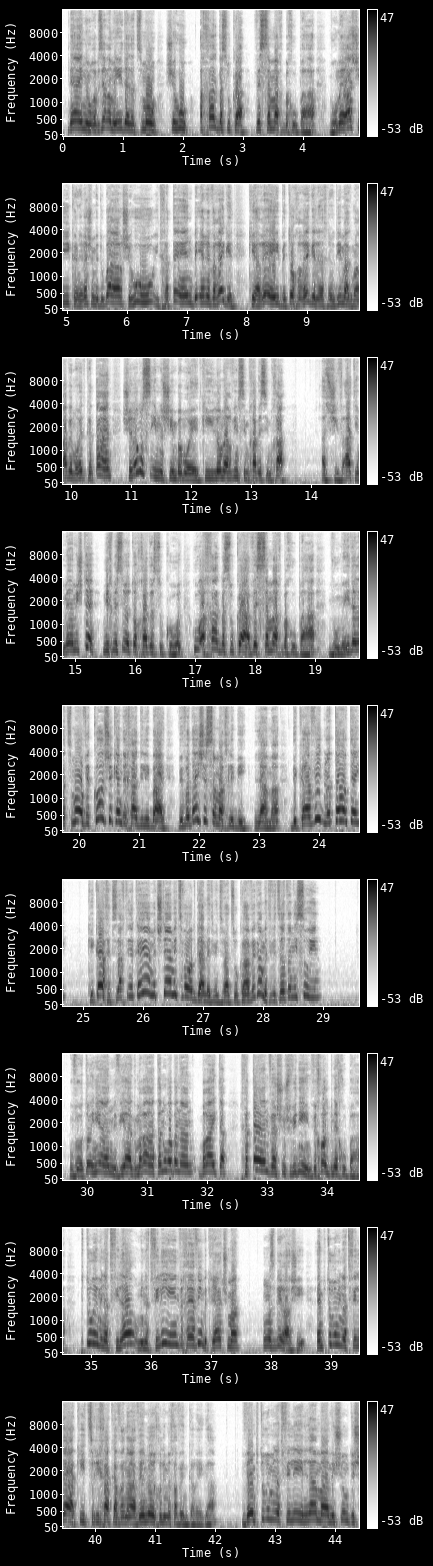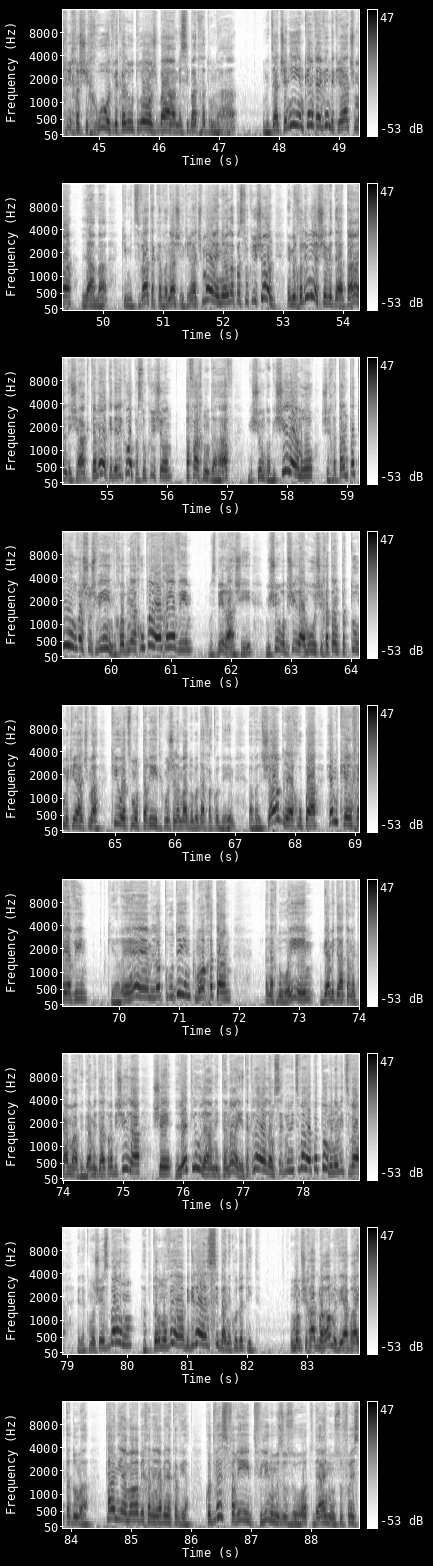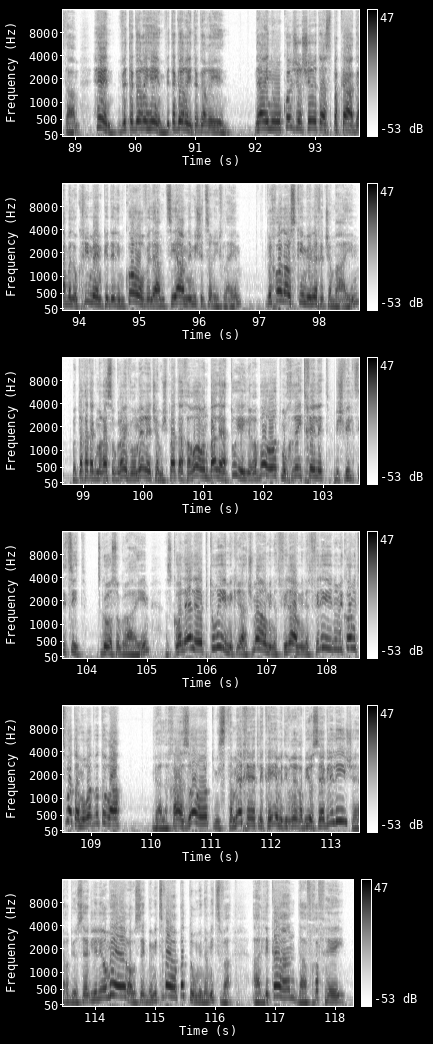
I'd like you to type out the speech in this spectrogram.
דהיינו, רב זרע מעיד על עצמו שהוא אכל בסוכה ושמח בחופה, ואומר רש"י, כנראה שמדובר שהוא התחתן בערב הרגל, כי הרי בתוך הרגל אנחנו יודעים מהגמרא במועד קטן שלא נושאים נשים במועד, כי לא מערבים שמחה בשמחה. אז שבעת ימי המשתה נכנסו לתוך חד הסוכות, הוא אכל בסוכה ושמח בחופה, והוא מעיד על עצמו, וכל שכן דחדי ליבי, וודאי ששמח ליבי. למה? דכאביד נטרתי. כי כך הצלחתי לקיים את שתי המצוות, גם את מצוות סוכה וגם את מצוות הנישואין. ובאותו עניין מביאה הגמרא תנו רבנן, ברייתא, חתן והשושבינין וכל בני חופה, פטורים מן התפילה ומן התפילין וחייבים בקריאת שמע. הוא מסביר רש"י, הם פטורים מן התפילה כי היא צריכה כוונה והם לא יכולים לכוון כרגע, והם פטורים מן התפילין למה משום דשכיחה שכרות וקלות ראש במסיבת חתונה, ומצד שני הם כן חייבים בקריאת שמע. למה? כי מצוות הכוונה של קריאת שמע אינו אלא פסוק ראשון. הם יכולים ליישב את דעתן לשעה קטנה כדי לקרוא פסוק ראשון. הפכנו דף, משום רבי שילה אמרו שחתן פטור והשושבין וכל בני החופה חייבים. מסביר רש"י, משום רבי שילה אמרו שחתן פטור מקריאת שמע כי הוא עצמו טריד כמו שלמדנו בדף הקודם, אבל שאר בני החופה הם כן חייבים. כי הרי הם לא טרודים כמו החתן. אנחנו רואים, גם מדעת הנקמה וגם מדעת רבי שילה, שלית לולה ניתנאי את הכלל העוסק במצווה פטור מן המצווה, אלא כמו שהסברנו, הפטור נובע בגלל סיבה נקודתית. וממשיכה הגמרא ומביאה ברייתא דומה. תניא אמר רבי חנניה בן עקביא, כותבי ספרים, תפילין ומזוזות, דהיינו סופרי סתם, הן ותגריהם ותגרי תגריהן. דהיינו, כל שרשרת האספקה, גם הלוקחים מהם כדי למכור ולהמציאם למי שצריך להם, וכל העוסקים במלאכת שמיים, פותחת הגמרא סוגריים ואומרת שהמשפט האחרון בא להטויי לרבות מוכרי תכלת בשביל ציצית. סגור סוגריים, אז כל אלה פטורים מקריאת שמע ומן התפילה ומן התפילין ומכל מצוות האמורות בתורה. וההלכה הזאת מסתמכת לקיים את דברי רבי יוסי הגלילי, שהיה רבי יוסי הגלילי אומר, העוסק במצווה פטור מן המצווה. עד לכאן דף כ"ה.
